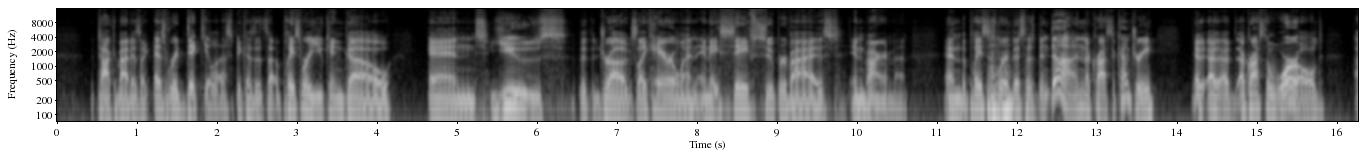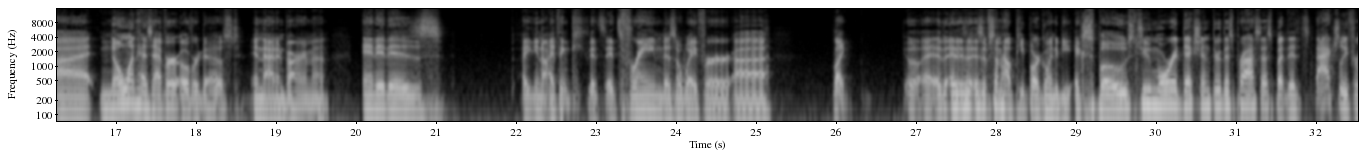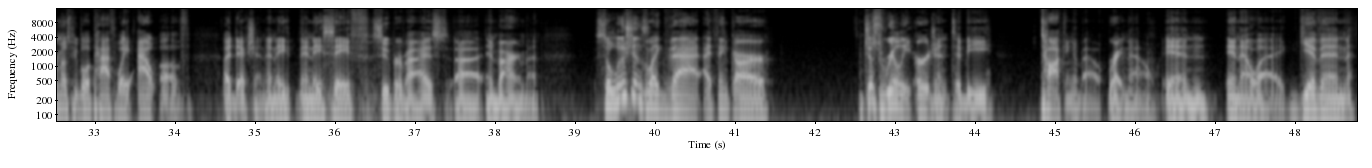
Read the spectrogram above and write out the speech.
talk about is like as ridiculous because it's a place where you can go and use the drugs like heroin in a safe, supervised environment. And the places mm-hmm. where this has been done across the country, uh, uh, across the world, uh, no one has ever overdosed in that environment, and it is, you know, I think it's it's framed as a way for, uh, like, uh, as if somehow people are going to be exposed to more addiction through this process, but it's actually for most people a pathway out of addiction in a in a safe, supervised uh, environment. Solutions like that, I think, are just really urgent to be talking about right now in in LA, given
